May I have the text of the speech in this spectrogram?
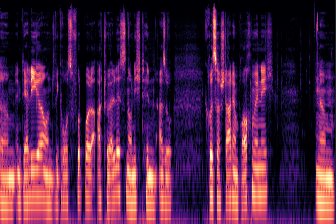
ähm, in der Liga und wie groß Football aktuell ist, noch nicht hin. Also größer Stadion brauchen wir nicht. Ähm,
